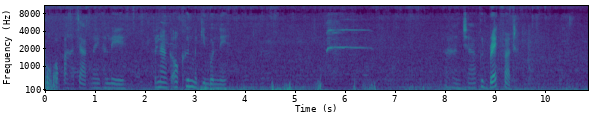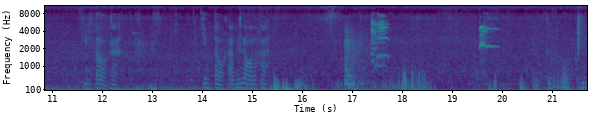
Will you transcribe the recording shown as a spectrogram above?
งไปโฉบเอาปลาจากในทะเล แล้วนางก็เอาขึ้นมากินบนนี้ อาหารเช้า good breakfast กินต่อค่ะ กินต่อค่ะ ไม่รอแล้วค่ะ ตัวข้างบนก็มี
